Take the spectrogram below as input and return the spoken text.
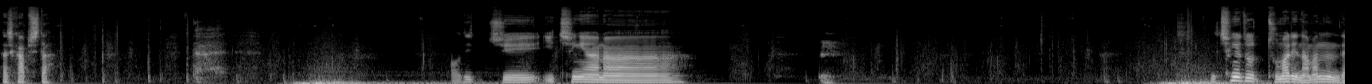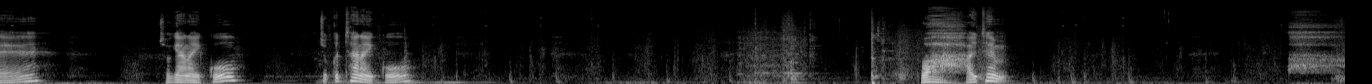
다시 갑시다. 어딨지? 2층에 하나. 1층에도 두 마리 남았는데. 저기 하나 있고, 저 끝에 하나 있고. 와, 아이템. 하.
